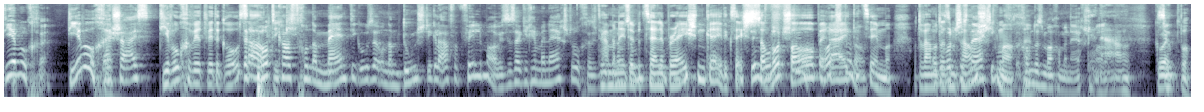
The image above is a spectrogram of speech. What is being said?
Diese Woche. Die Woche? Der Scheiß. Die Woche wird wieder Der grossartig. Podcast kommt am Montag raus und am Donnerstag laufen die Filme an. Wieso sage ich immer nächste Woche? Jetzt haben wir nicht über die Celebration geredet. Du siehst, Stimmt, so willst du- du vorbereitet noch? sind wir. Oder wollen wir das am du Samstag Woche? Komm, machen? das machen wir nächstes Mal. Genau. Gut. Super.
